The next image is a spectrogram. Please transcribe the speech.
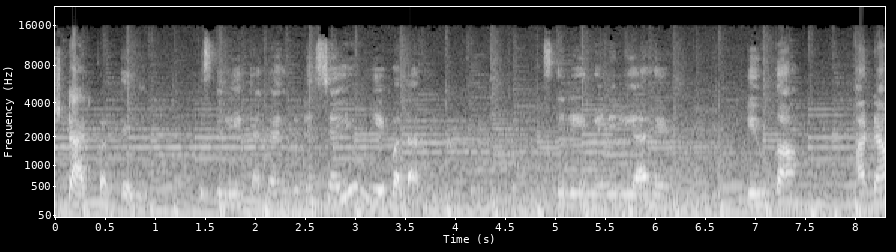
स्टार्ट करते हैं। इसके लिए क्या क्या इंग्रेडिएंट्स चाहिए, ये बताती हूँ। इसके लिए मैंने लिया है गेहूँ का आटा,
